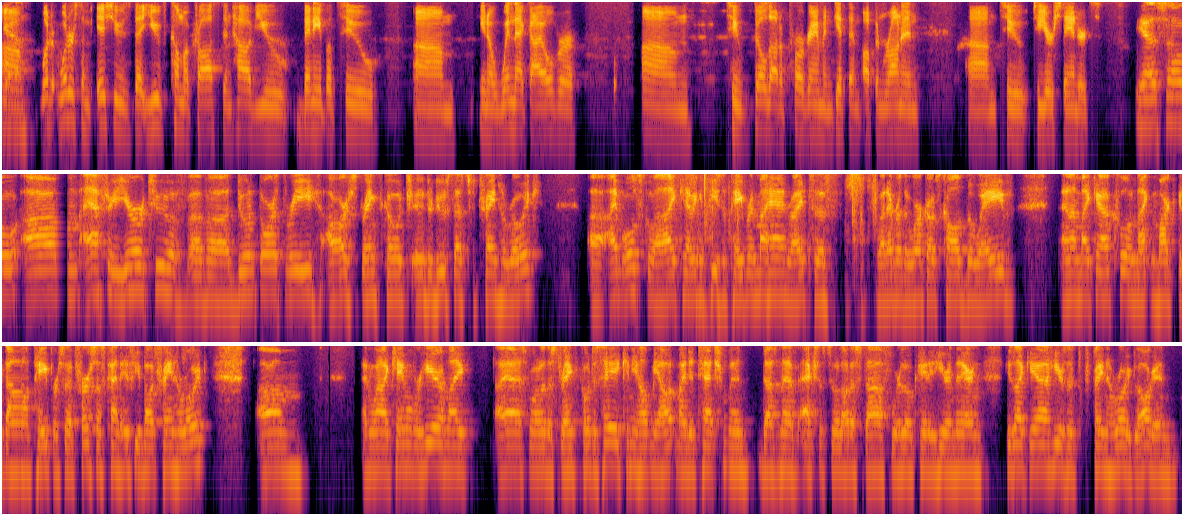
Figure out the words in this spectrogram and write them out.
Yeah. Um, what what are some issues that you've come across, and how have you been able to, um, you know, win that guy over, um, to build out a program and get them up and running um, to to your standards? Yeah, so um, after a year or two of, of uh, doing Thor 3, our strength coach introduced us to Train Heroic. Uh, I'm old school. I like having a piece of paper in my hand, right? So, if whatever the workout's called, the wave. And I'm like, yeah, cool. And I can mark it down on paper. So, at first, I was kind of iffy about Train Heroic. Um, and when I came over here, I'm like, I asked one of the strength coaches, hey, can you help me out? My detachment doesn't have access to a lot of stuff. We're located here and there. And he's like, yeah, here's a Train Heroic login.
